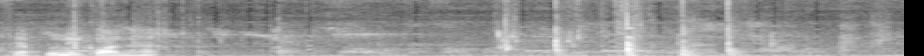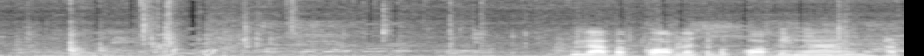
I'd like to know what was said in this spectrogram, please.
เสียบตัวนี้ก่อนนะฮะ เวลาประกอบเราจะประกอบได้ง่ายนะครับ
